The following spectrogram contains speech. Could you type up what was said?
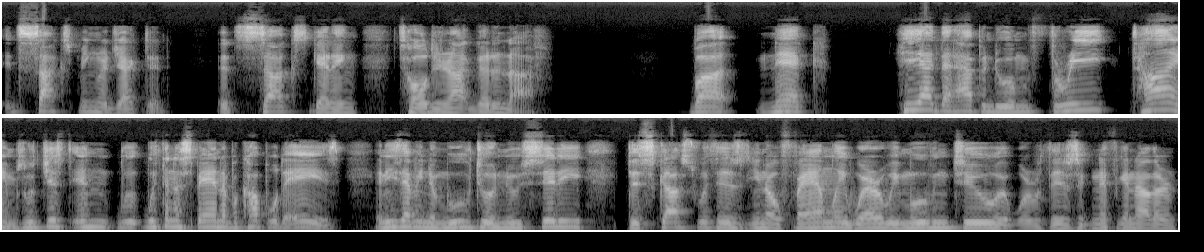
It sucks being rejected. It sucks getting told you're not good enough. But Nick, he had that happen to him 3 times with just in within a span of a couple days and he's having to move to a new city, discuss with his, you know, family where are we moving to, with his significant other,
